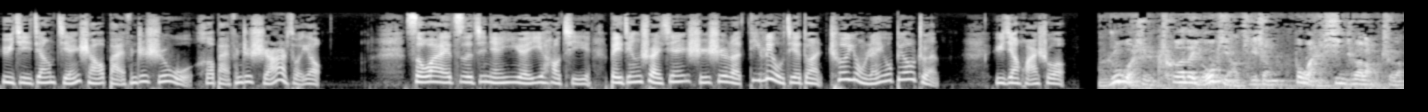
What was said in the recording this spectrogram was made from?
预计将减少百分之十五和百分之十二左右。此外，自今年一月一号起，北京率先实施了第六阶段车用燃油标准。于建华说：“如果是车的油品要提升，不管是新车老车，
